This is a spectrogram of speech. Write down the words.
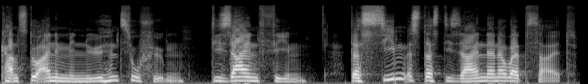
kannst du einem Menü hinzufügen. Design Theme. Das Theme ist das Design deiner Website.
